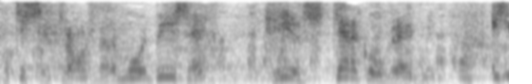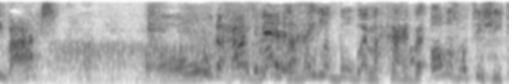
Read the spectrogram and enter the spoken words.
Het is eh, trouwens wel een mooi beest, zeg. Heel sterk ook, lijkt me. Is hij waaks? Oh, daar gaat Hij je blaft de weer. hele boel bij elkaar, bij alles wat hij ziet.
